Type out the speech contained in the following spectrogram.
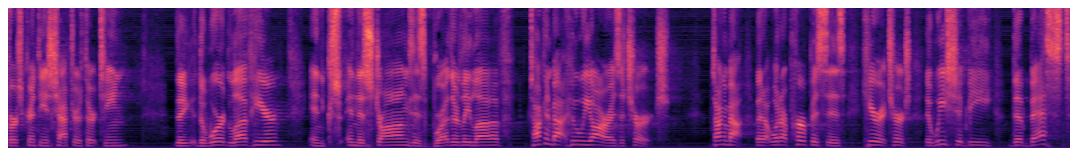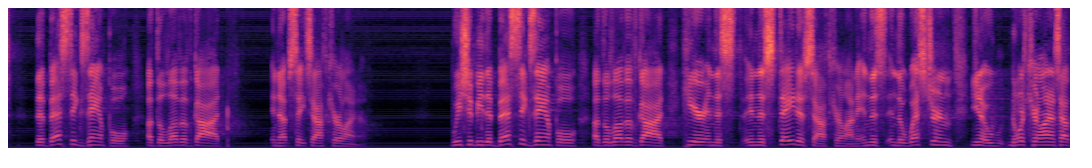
1 Corinthians chapter 13. The, the word love here in, in the Strongs is brotherly love. talking about who we are as a church. I'm talking about but what our purpose is here at church, that we should be the best, the best example of the love of God in upstate South Carolina. We should be the best example of the love of God here in this in the state of South Carolina, in this in the western, you know, North Carolina South.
